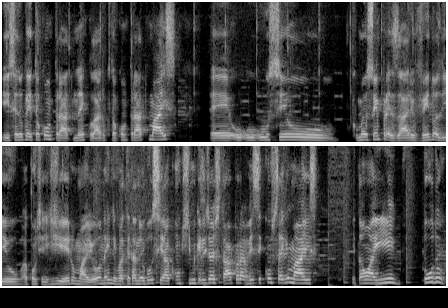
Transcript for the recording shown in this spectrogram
e sendo que ele tem um contrato, né? Claro que tem um contrato, mas é, o, o, seu. Como é o seu empresário vendo ali a quantia de dinheiro maior, né? Ele vai tentar negociar com o time que ele já está para ver se consegue mais. Então aí tudo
